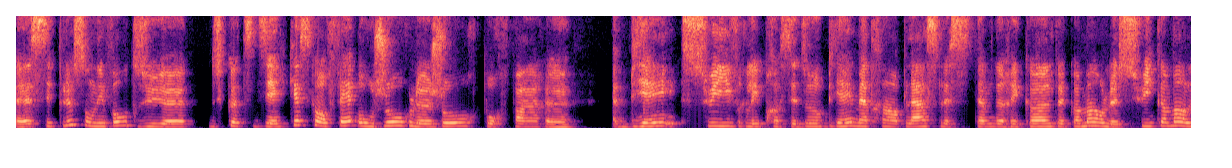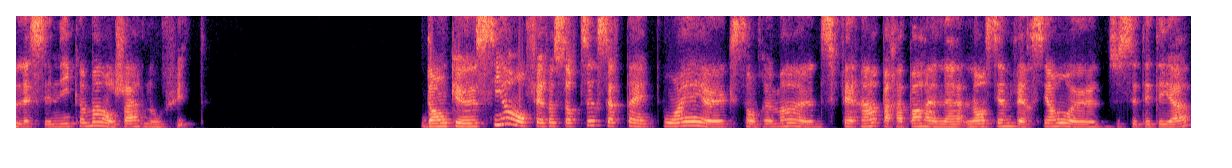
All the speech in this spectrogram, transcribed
euh, c'est plus au niveau du, euh, du quotidien. Qu'est-ce qu'on fait au jour le jour pour faire euh, bien suivre les procédures, bien mettre en place le système de récolte, comment on le suit, comment on l'assainit, comment on gère nos fuites? Donc, si on fait ressortir certains points qui sont vraiment différents par rapport à l'ancienne version du CTTA,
